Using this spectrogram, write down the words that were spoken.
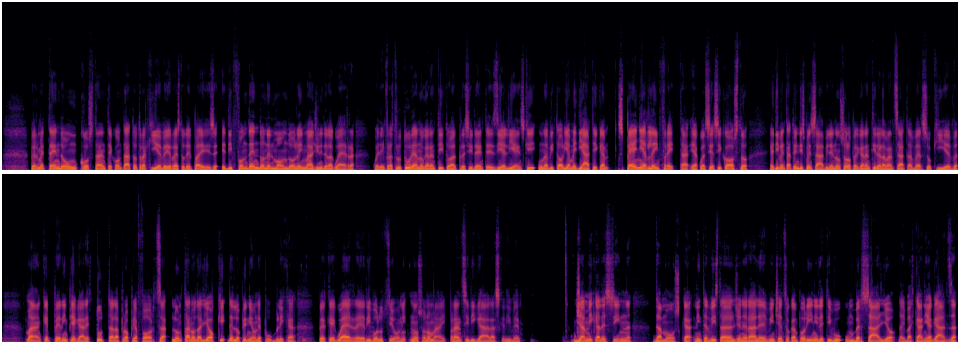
permettendo un costante contatto tra Kiev e il resto del paese e diffondendo nel mondo le immagini della guerra. Quelle infrastrutture hanno garantito al presidente Zelensky una vittoria mediatica. Spegnerle in fretta e a qualsiasi costo è diventato indispensabile non solo per garantire l'avanzata verso Kiev, ma anche per impiegare tutta la propria forza lontano dagli occhi dell'opinione pubblica. Perché guerre e rivoluzioni non sono mai pranzi di gala, scrive Gianni Calessin da Mosca. L'intervista al generale Vincenzo Camporini, le tv un bersaglio, dai Balcani a Gaza.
